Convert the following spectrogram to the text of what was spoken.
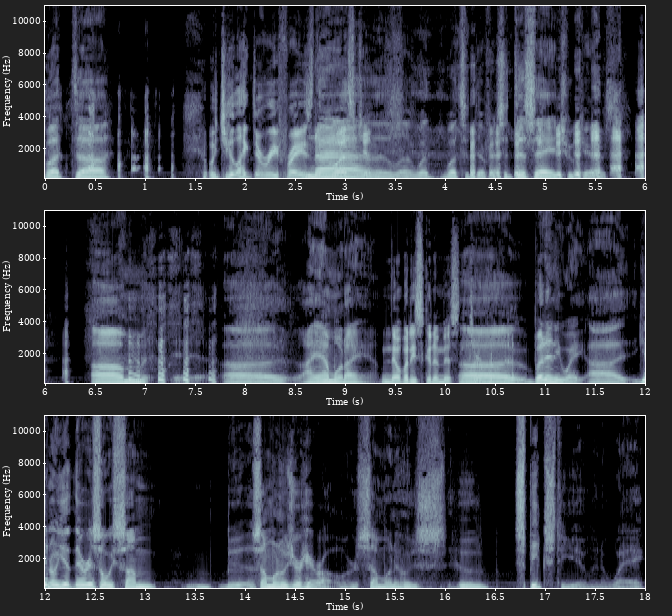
but uh, Would you like to rephrase nah, the question? What, what's the difference at this age? Who cares? Um, uh, I am what I am. Nobody's going to misinterpret Uh, that. but anyway, uh, you know, there is always some someone who's your hero or someone who's who speaks to you in a way.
